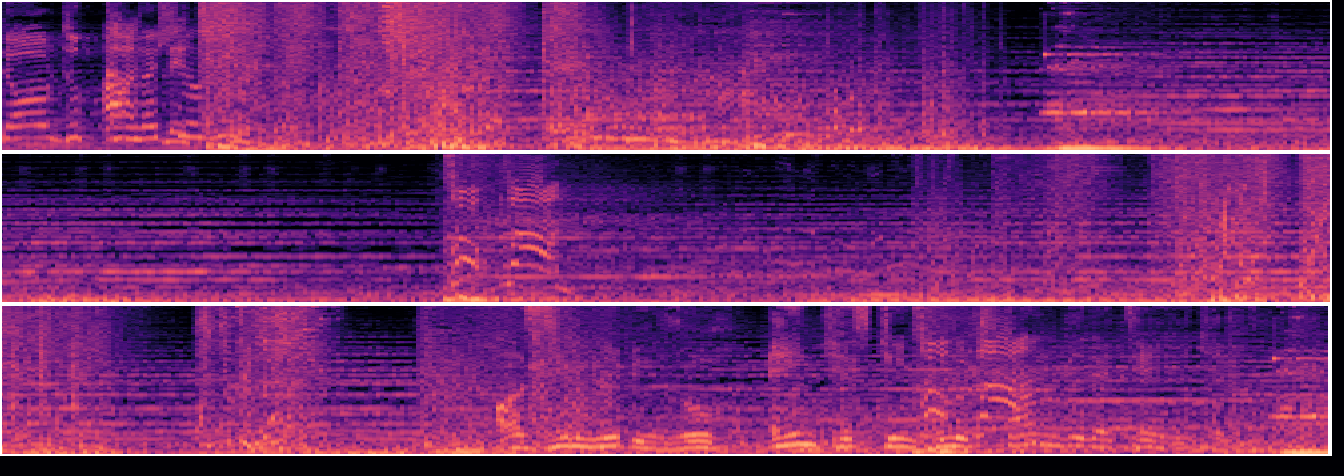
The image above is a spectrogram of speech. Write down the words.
Lordu Anlaşıldı. katledildi. Toplan! Azimli bir ruh en keskin kılıçtan bile tehlikelidir.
